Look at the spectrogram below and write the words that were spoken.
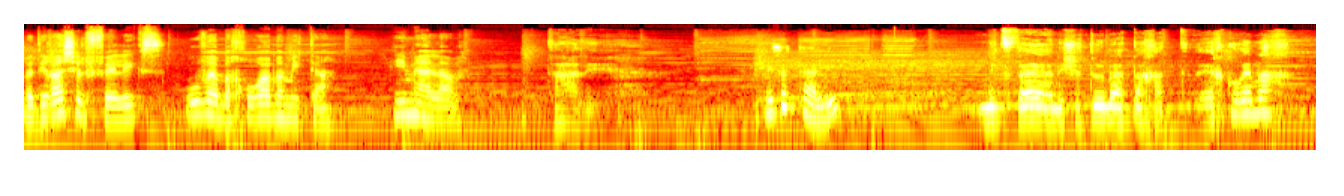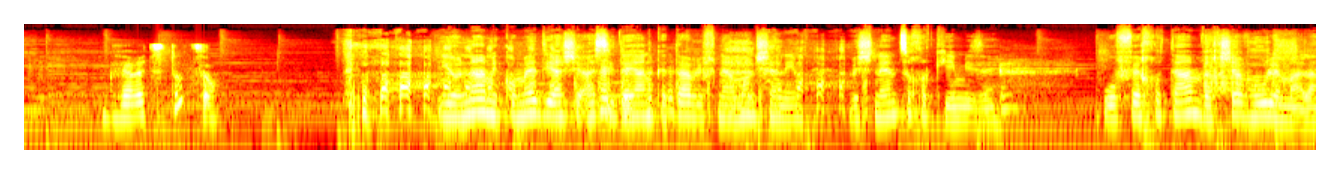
בדירה של פליקס, הוא והבחורה במיטה. היא מעליו. טלי. מי זאת טלי? מצטער, אני שתוי מהתחת. איך קוראים לך? גברת סטוצו. היא עונה מקומדיה שאסי דיין כתב לפני המון שנים, ושניהם צוחקים מזה. הוא הופך אותם, ועכשיו הוא למעלה.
